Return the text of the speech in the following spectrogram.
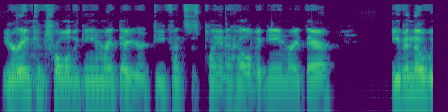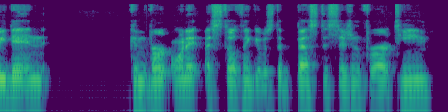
you're in control of the game right there. Your defense is playing a hell of a game right there. Even though we didn't convert on it i still think it was the best decision for our team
